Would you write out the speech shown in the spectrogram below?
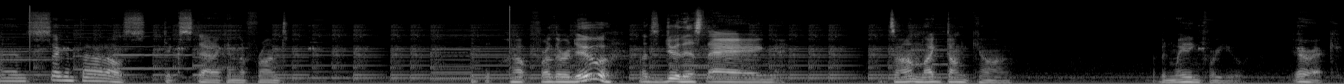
And second thought, I'll stick static in the front. Without further ado, let's do this thing! It's on like Donkey Kong. I've been waiting for you. Eric,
